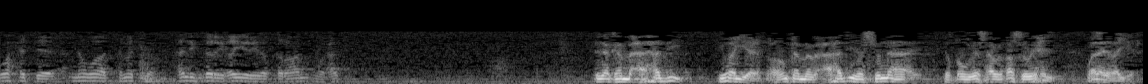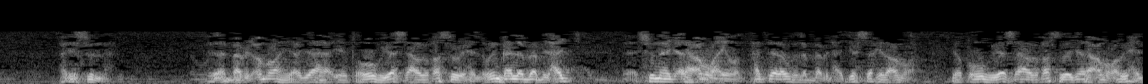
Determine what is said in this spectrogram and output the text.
واحد نوى التمتع هل يقدر يغير إلى القرآن وعد؟ إذا كان معه هدي يغير. وإن كان معه هدي فالسنة يطوف يسعى ويقصر ويحل ولا يغير. هذه السنة. إذا باب العمرة يطوف ويسعى ويقصر ويحل. وإن كان لبى بالحج السنة يجعلها عمرة أيضا حتى لو لبى بالحج يستخدم عمرة يطوف ويسعى ويقصر ويجعلها عمرة ويحل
